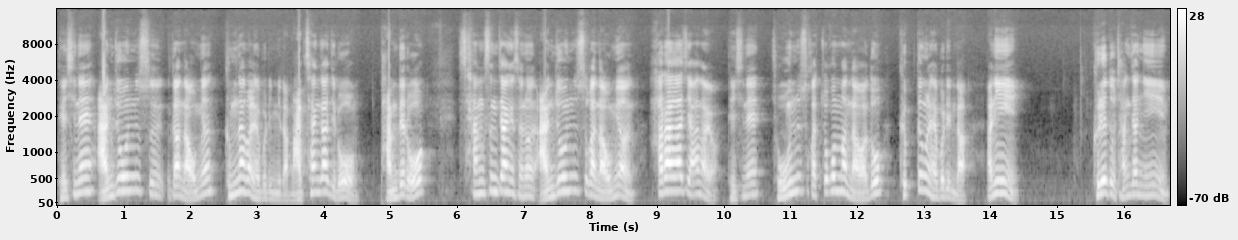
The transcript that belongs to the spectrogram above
대신에 안 좋은 뉴스가 나오면 급락을 해버립니다. 마찬가지로 반대로 상승장에서는 안 좋은 뉴스가 나오면 하락하지 않아요. 대신에 좋은 뉴스가 조금만 나와도 급등을 해버린다. 아니, 그래도 장자님,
